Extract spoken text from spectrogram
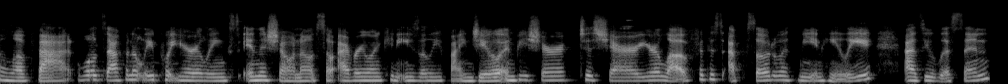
I love that. We'll definitely put your links in the show notes so everyone can easily find you and be sure to share your love for this episode with me and Haylee as you listen.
